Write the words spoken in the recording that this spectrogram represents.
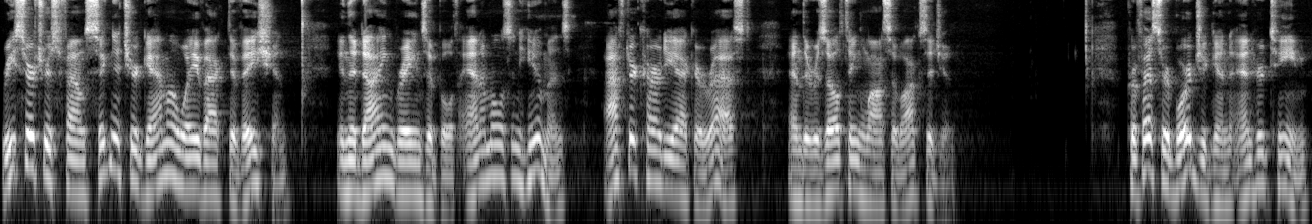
researchers found signature gamma wave activation in the dying brains of both animals and humans after cardiac arrest and the resulting loss of oxygen. Professor Borjigin and her team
